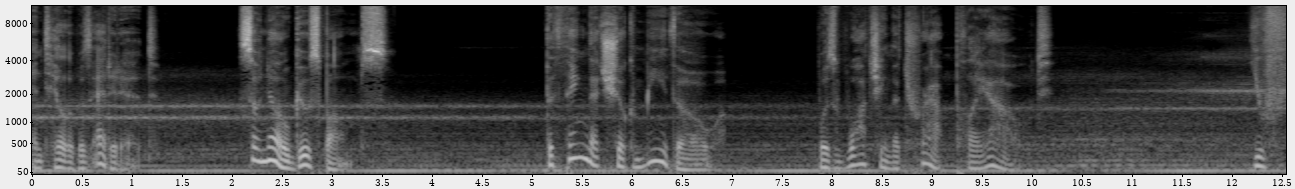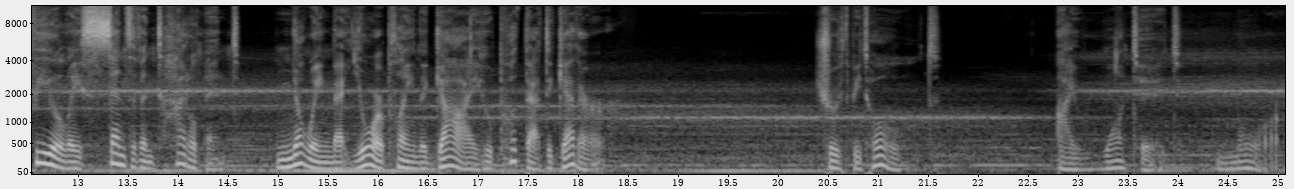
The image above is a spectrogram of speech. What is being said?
until it was edited. So, no goosebumps. The thing that shook me, though, was watching the trap play out. You feel a sense of entitlement knowing that you're playing the guy who put that together. Truth be told, I wanted more.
